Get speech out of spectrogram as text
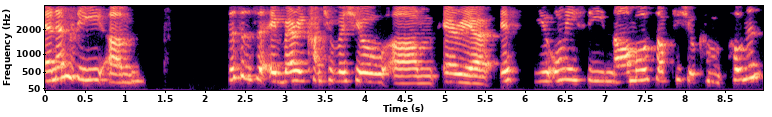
and then the um, this is a very controversial um, area. If you only see normal soft tissue components,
